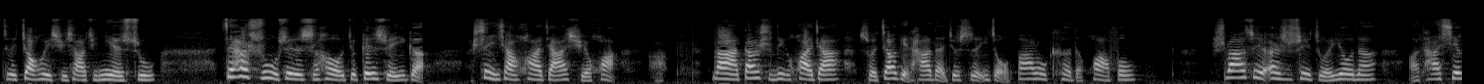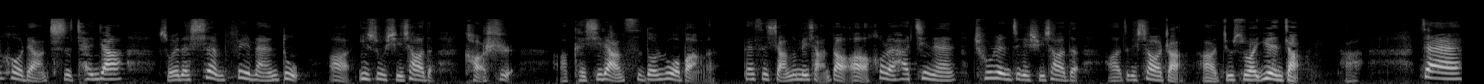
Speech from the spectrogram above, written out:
这个教会学校去念书。在他十五岁的时候，就跟随一个圣像画家学画啊。那当时那个画家所教给他的就是一种巴洛克的画风。十八岁、二十岁左右呢，啊，他先后两次参加所谓的圣费南度啊艺术学校的考试，啊，可惜两次都落榜了。但是想都没想到啊，后来他竟然出任这个学校的啊这个校长啊，就说院长啊。在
